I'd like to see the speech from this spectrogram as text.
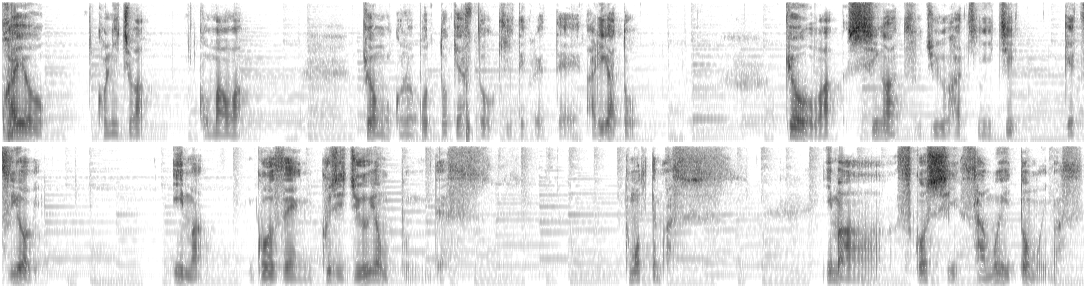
はよう、こんにちは、こんばんは。今日もこのポッドキャストを聞いてくれてありがとう。今日は4月18日月曜日。今、午前9時14分です。曇ってます。今、少し寒いと思います。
